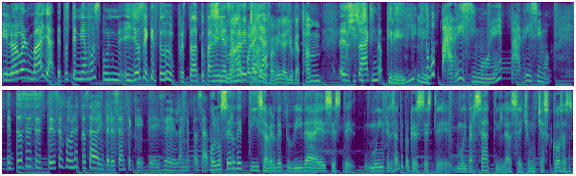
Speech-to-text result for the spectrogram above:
y luego en maya. Entonces teníamos un y yo sé que tú pues toda tu familia Sí, siempre madre, por allá. mi familia Yucatán. Oye, Eso está Exacto. increíble. Estuvo padrísimo, ¿eh? Padrísimo. Entonces, este, eso fue una cosa interesante que, que hice el año pasado. Conocer de ti, saber de tu vida es este muy interesante porque es este muy versátil, has hecho muchas cosas.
